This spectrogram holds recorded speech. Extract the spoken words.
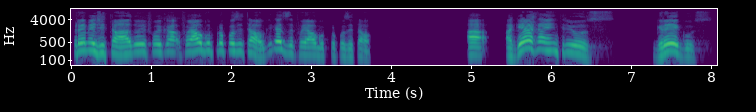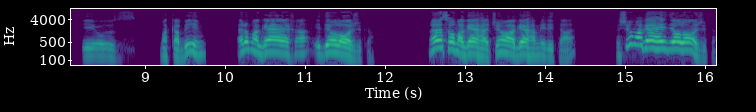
premeditado e foi, foi algo proposital. O que quer dizer foi algo proposital? A, a guerra entre os gregos e os macabim era uma guerra ideológica. Não era só uma guerra, tinha uma guerra militar, mas tinha uma guerra ideológica.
